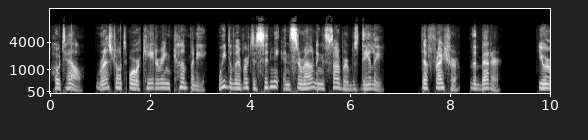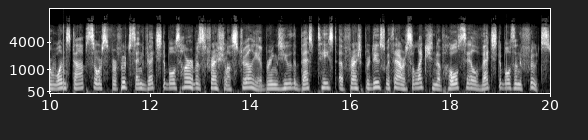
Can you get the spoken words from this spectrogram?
hotel, restaurant or catering company, we deliver to Sydney and surrounding suburbs daily. The fresher, the better. Your one-stop source for fruits and vegetables Harvest Fresh Australia brings you the best taste of fresh produce with our selection of wholesale vegetables and fruits.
